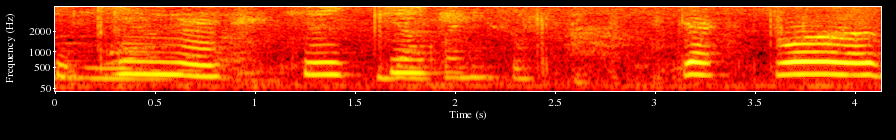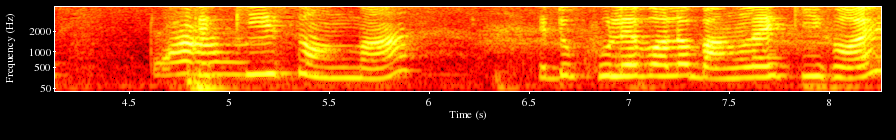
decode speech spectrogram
Hikina, Hiki, the book, এটা কি সং মা একটু খুলে বলো বাংলায় কি হয়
